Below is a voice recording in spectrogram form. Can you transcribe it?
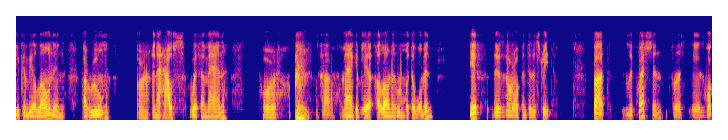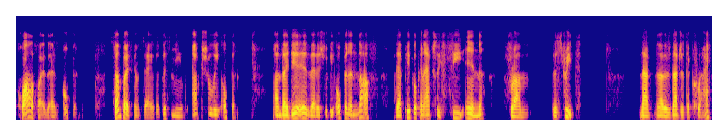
you can be alone in a room or in a house with a man, or a man can be alone in a room with a woman if there's a door open to the street. But the question first is what qualifies as open? Some place can say that this means actually open. And the idea is that it should be open enough that people can actually see in from the street. Not, now, there's not just a crack,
